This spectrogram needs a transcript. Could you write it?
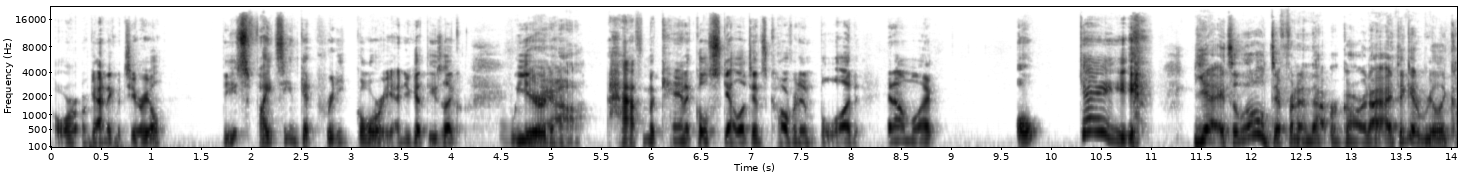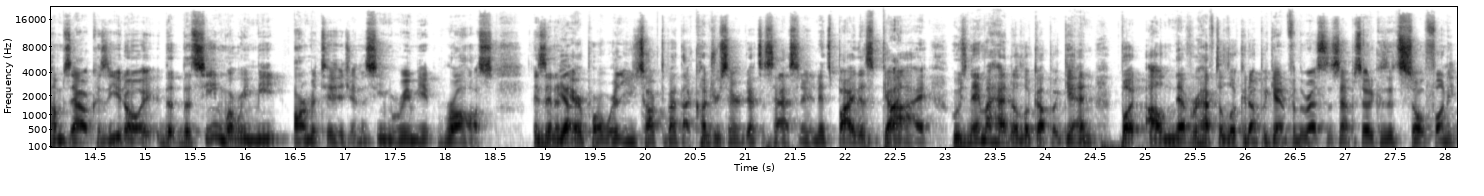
or organic material, these fight scenes get pretty gory, and you get these like weird Yeah. half mechanical skeletons covered in blood, and I'm like, okay, Yeah, it's a little different in that regard. I, I think it really comes out because you know it- the the scene where we meet Armitage and the scene where we meet Ross is in an Yeah. airport where you talked about that country singer gets assassinated. It's by this guy whose name I had to look up again, but I'll never have to look it up again for the rest of this episode because it's so funny.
